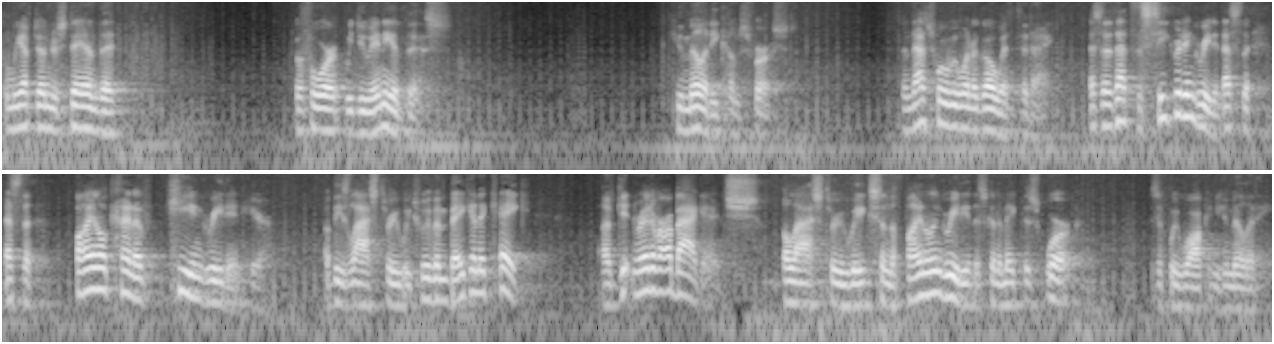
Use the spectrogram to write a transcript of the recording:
and we have to understand that before we do any of this, humility comes first. And that's where we want to go with today. That's the, that's the secret ingredient. That's the, that's the final kind of key ingredient here of these last three weeks. We've been baking a cake of getting rid of our baggage the last three weeks, and the final ingredient that's going to make this work is if we walk in humility.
